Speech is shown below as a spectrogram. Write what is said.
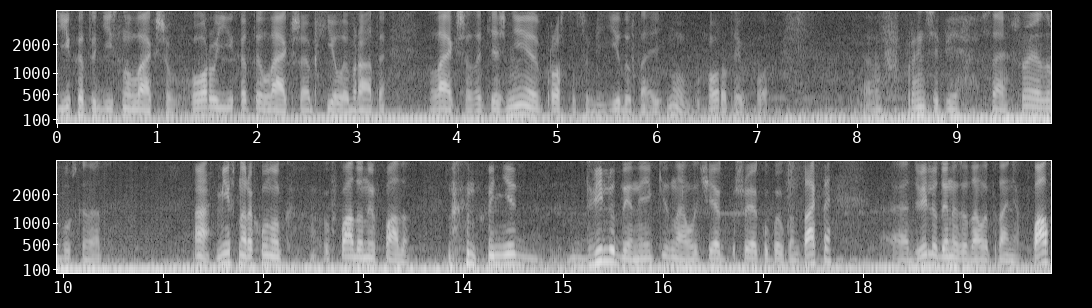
їхати дійсно легше, вгору їхати легше, обхіли брати легше, затяжні, просто собі їду та й ну, вгору та й вгору. Е, В принципі, все. Що я забув сказати? А, міф на рахунок впаду не впаду. Мені дві людини, які знали, чи я, що я купив контакти, дві людини задали питання: впав?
